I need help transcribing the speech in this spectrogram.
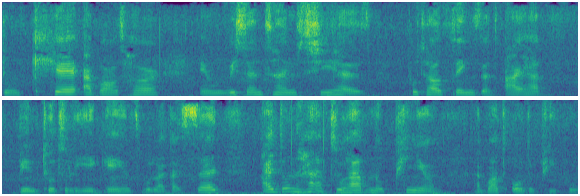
don't care about her. In recent times, she has put out things that I have been totally against. But like I said, I don't have to have an opinion about other people.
